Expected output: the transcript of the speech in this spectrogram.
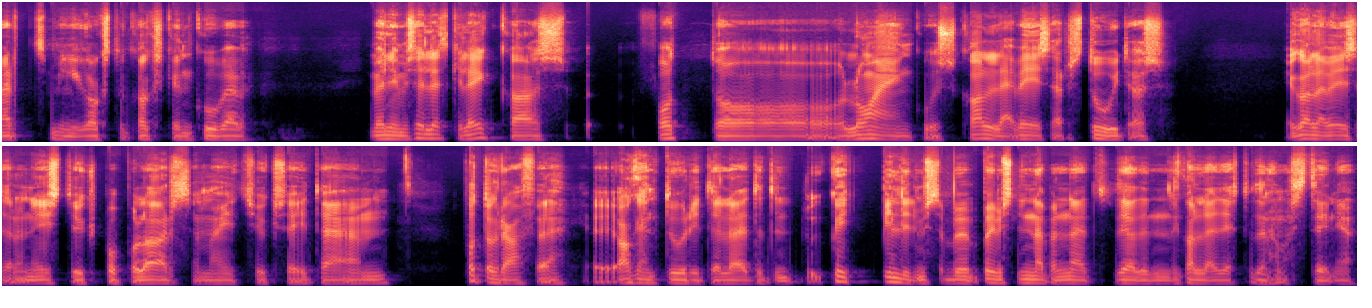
märts, mingi kaks tuhat kakskümmend kuupäev. me olime sel hetkel EKA-s fotoloengus Kalle Veesaar stuudios. ja Kalle Veesaar on Eesti üks populaarsemaid siukseid ähm, fotograafe agentuuridele, kõik pildid, mis sa põhimõtteliselt linna peal näed, sa tead, et need on Kalle tehtud enamasti on ju.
